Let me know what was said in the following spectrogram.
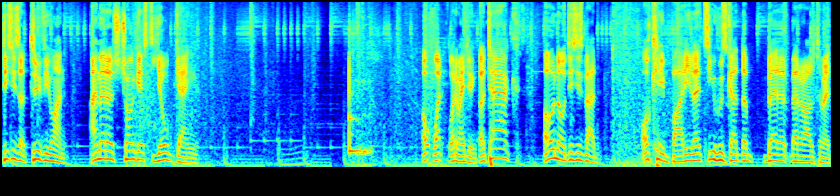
this is a 3v1. I'm at a strongest yolk gang. Oh, what, what am I doing? Attack! Oh no, this is bad. Okay, buddy, let's see who's got the better, better ultimate.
